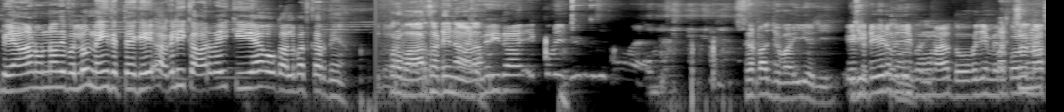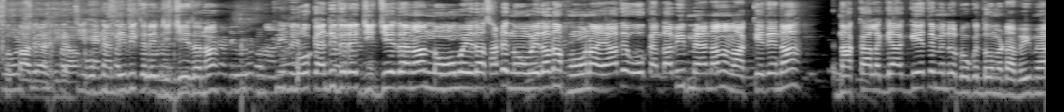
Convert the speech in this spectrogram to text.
ਬਿਆਨ ਉਹਨਾਂ ਦੇ ਵੱਲੋਂ ਨਹੀਂ ਦਿੱਤੇ ਗਏ। ਅਗਲੀ ਕਾਰਵਾਈ ਕੀ ਹੈ ਉਹ ਗੱਲਬਾਤ ਕਰਦੇ ਹਾਂ। ਪਰਿਵਾਰ ਸਾਡੇ ਨਾਲ ਮੇਰੀ ਦਾ 1 ਵਜੇ 1:30 ਵਜੇ ਫੋਨ ਆਇਆ। ਸਾਡਾ ਜਵਾਈ ਹੈ ਜੀ। 1:30 ਵਜੇ ਫੋਨ ਆਇਆ 2 ਵਜੇ ਮੇਰੇ ਕੋਲ ਮੈਂ ਸੁੱਤਾ ਪਿਆ ਸੀਗਾ। ਉਹ ਕਹਿੰਦੀ ਵੀ ਤੇਰੇ ਜੀਜੇ ਦਾ ਨਾ ਉਹ ਕਹਿੰਦੀ ਤੇਰੇ ਜੀਜੇ ਦਾ ਨਾ 9 ਵਜੇ ਦਾ 9:30 ਵਜੇ ਦਾ ਨਾ ਫੋਨ ਆਇਆ ਤੇ ਉਹ ਕਹਿੰਦਾ ਵੀ ਮੈਂ ਨਾ ਨਾਕੇ ਤੇ ਨਾ ਨਾਕਾ ਲੱਗਿਆ ਅੱਗੇ ਤੇ ਮੈਨੂੰ ਰੁਕ ਦੋ ਮਿੰਟ ਵੀ ਮੈਂ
